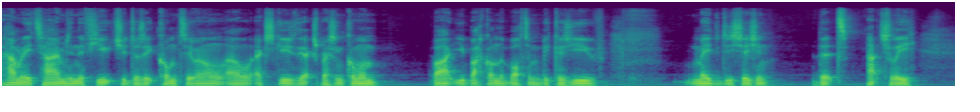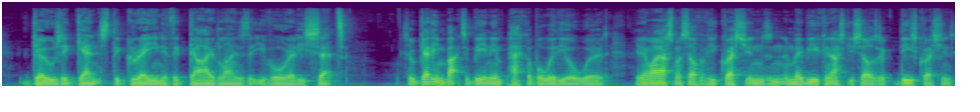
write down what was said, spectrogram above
how many times in the future does it come to, and I'll, I'll excuse the expression, come and bite you back on the bottom because you've made a decision that actually goes against the grain of the guidelines that you've already set? So getting back to being impeccable with your word, you know, I ask myself a few questions, and maybe you can ask yourselves these questions:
